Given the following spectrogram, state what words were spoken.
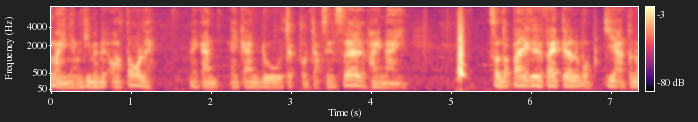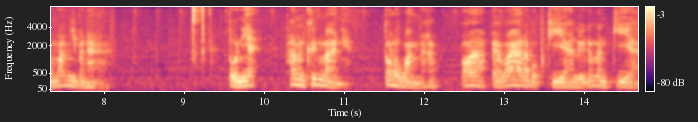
ใหม่ๆเนี่ยบางทีมันเป็นออโต้เลย ในการในการดูจากตรวจจับเซ็นเซอร์ภายใน ส่วนต่อไปคือไฟเตือนระบบเกียร์อัตโนมัติมีปัญหา ตัวเนี้ยถ้ามันขึ้นมาเนี่ยต้องระวังนะครับ เพราะว่าแปลว่าระบบเกียร์หรือน้ำมันเกียร์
